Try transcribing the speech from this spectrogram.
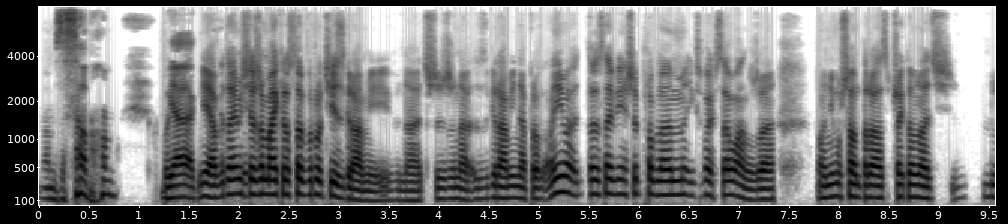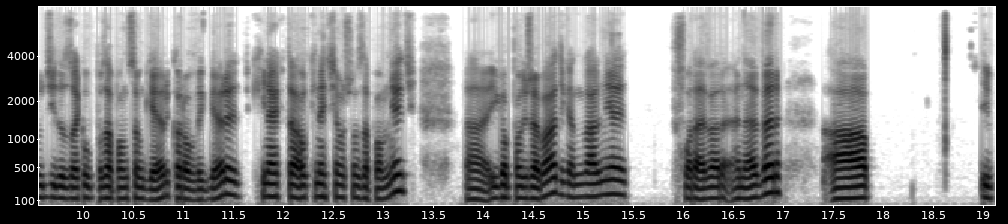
mam za sobą, bo ja... Nie, wydaje mi się, że Microsoft wróci z grami na czy że na, z grami naprawdę. Oni, to jest największy problem Xbox One, że oni muszą teraz przekonać ludzi do zakupu za pomocą gier, korowych gier. Kinecta, o Kinectie muszą zapomnieć i go pogrzebać. Generalnie forever and ever, a, i,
